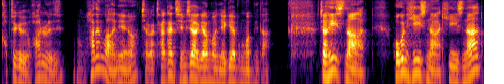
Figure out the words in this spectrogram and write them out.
갑자기 왜 화를 내지? 어, 화낸 거 아니에요. 제가 잠깐 진지하게 한번 얘기해 본 겁니다. 자, he's not. 혹은 he's not, he's not,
